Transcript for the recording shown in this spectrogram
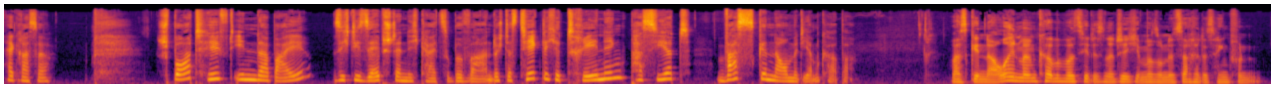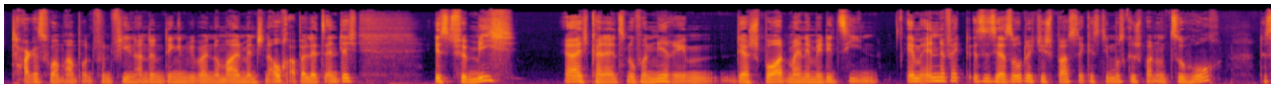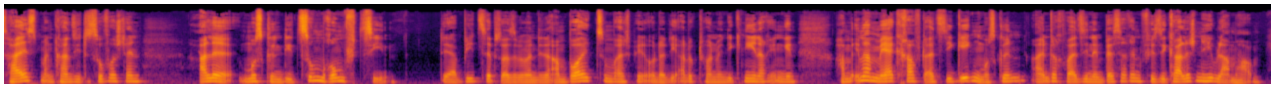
Herr Grasser, Sport hilft Ihnen dabei, sich die Selbstständigkeit zu bewahren. Durch das tägliche Training passiert was genau mit Ihrem Körper? Was genau in meinem Körper passiert, ist natürlich immer so eine Sache, das hängt von Tagesform ab und von vielen anderen Dingen wie bei normalen Menschen auch. Aber letztendlich ist für mich ja, ich kann ja jetzt nur von mir reden, der Sport meine Medizin. Im Endeffekt ist es ja so, durch die Spastik ist die Muskelspannung zu hoch. Das heißt, man kann sich das so vorstellen, alle Muskeln, die zum Rumpf ziehen, der Bizeps, also wenn man den Arm beugt zum Beispiel oder die Adduktoren, wenn die Knie nach innen gehen, haben immer mehr Kraft als die Gegenmuskeln, einfach weil sie einen besseren physikalischen Hebelarm haben.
